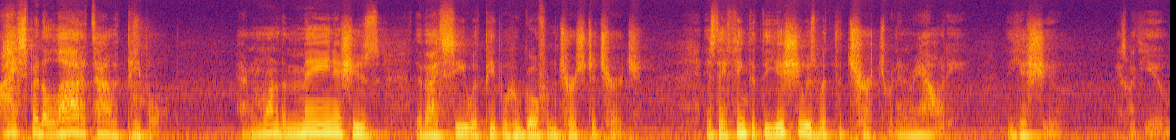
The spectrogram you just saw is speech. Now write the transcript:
I spend a lot of time with people, and one of the main issues that I see with people who go from church to church is they think that the issue is with the church, when in reality, the issue is with you.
